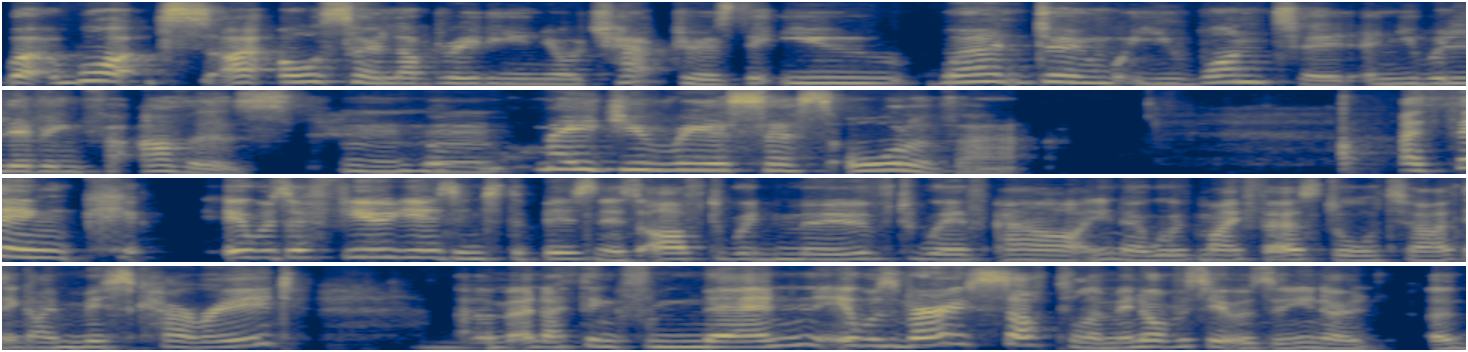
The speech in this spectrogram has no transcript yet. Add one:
what, what i also loved reading in your chapter is that you weren't doing what you wanted and you were living for others mm-hmm. what made you reassess all of that i think it was a few years into the business after we'd moved with our you know with my first daughter i think i miscarried mm. um, and I think from then it was very subtle. I mean, obviously it was, you know, a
